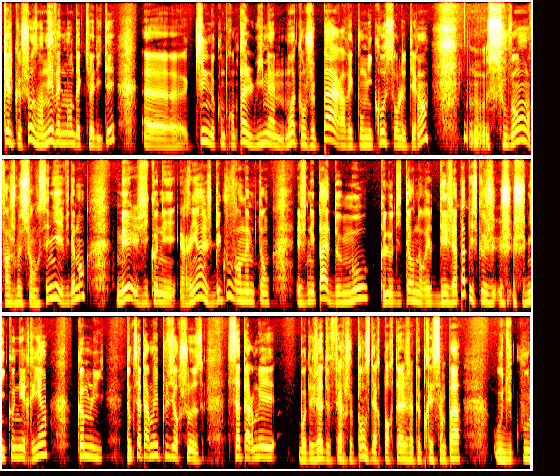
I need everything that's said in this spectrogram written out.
quelque chose, un événement d'actualité qu'il ne comprend pas lui-même. Moi, quand je pars avec mon micro sur le terrain, souvent, enfin, je me suis renseigné évidemment, mais j'y connais rien et je découvre en même temps. Et je n'ai pas de mots que l'auditeur n'aurait déjà pas puisque je- je n'y connais rien comme lui. Donc ça permet plusieurs choses. Ça permet bon, déjà de faire, je pense, des reportages à peu près sympas où du coup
